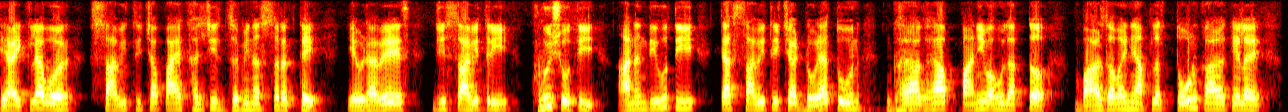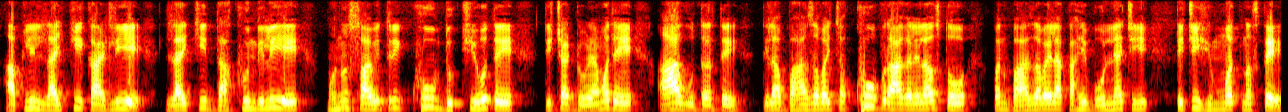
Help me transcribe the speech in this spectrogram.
हे ऐकल्यावर सावित्रीच्या पायाखालची जमीनच सरकते. एवढ्या वेळेस जी सावित्री खुश होती आनंदी होती त्या सावित्रीच्या डोळ्यातून घळाघळा पाणी वाहू लागतं. बाळजाबाईने आपलं तोंड काळं केलंय. आपली लायकी काढलीये लायकी दाखवून दिलीये. म्हणून सावित्री खूप दुःखी होते. तिच्या डोळ्यामध्ये आग उतरते. तिला बाजाबाईचा खूप राग आलेला असतो पण बाजाबाईला काही बोलण्याची तिची हिंमत नसते.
